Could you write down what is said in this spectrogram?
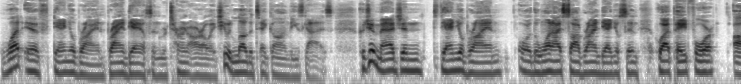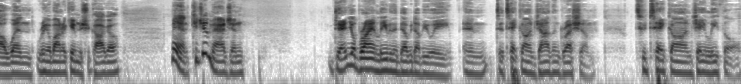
what if Daniel Bryan, Bryan Danielson, returned ROH? He would love to take on these guys. Could you imagine Daniel Bryan or the one I saw, Bryan Danielson, who I paid for uh, when Ring of Honor came to Chicago? Man, could you imagine Daniel Bryan leaving the WWE and to take on Jonathan Gresham, to take on Jay Lethal,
